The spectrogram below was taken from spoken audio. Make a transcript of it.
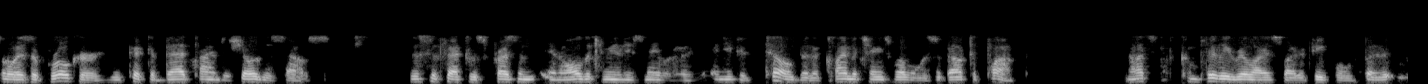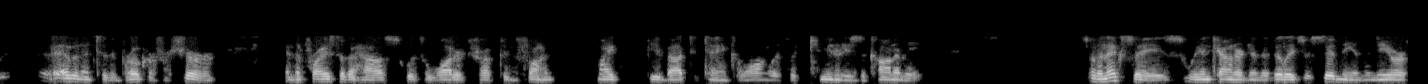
So, as a broker, you picked a bad time to show this house. This effect was present in all the community's neighborhood, and you could tell that a climate change bubble was about to pop. Not completely realized by the people, but evident to the broker for sure. And the price of a house with a water truck in front might be about to tank along with the community's economy. So the next phase we encountered in the village of Sidney in the New York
